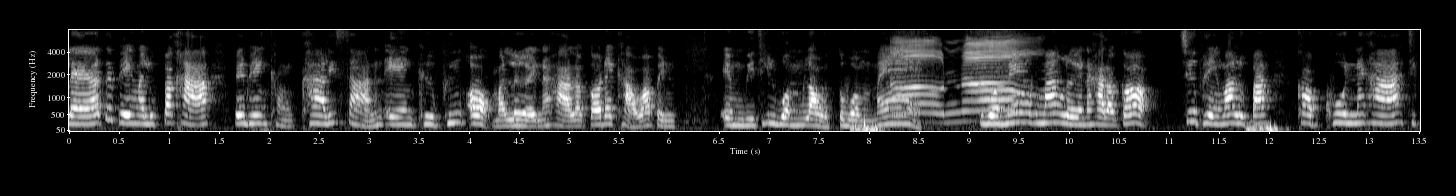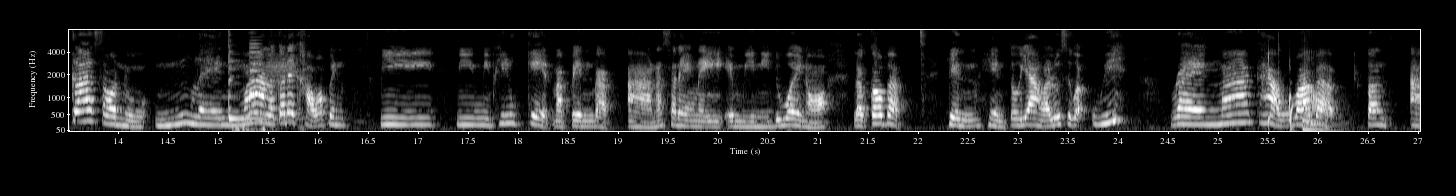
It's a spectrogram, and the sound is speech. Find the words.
แล้วแต่เพลงอะไรรู้ปะคะ เป็นเพลงของคาริสานั่นเองคือเพิ่งออกมาเลยนะคะ แล้วก็ได้ข่าวว่าเป็น MV ที่รวมเหล่าตัวแม่ตัวแม่มากๆเลยนะคะ แล้วก็ชื่อเพลงว่ารู้ปะขอบคุณนะคะ ที่กล้าสอนหนูอืมแรงมากแล้วก็ได้ข่าวว่าเป็นมีมีมีพี่ลูกเกดมาเป็นแบบอ่านักแสดงใน MV นี้ด้วยเนาะแล้วก็แบบเห็นเห็นตัวอย่างแล้วรู้สึกว่าอุ๊ยแรงมากค่ะเพราะว่าแบบ ตอนอ่า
